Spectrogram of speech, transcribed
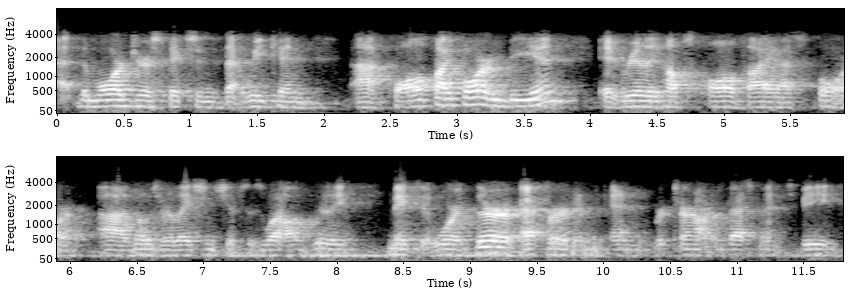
uh, the more jurisdictions that we can uh, qualify for and be in, it really helps qualify us for uh, those relationships as well. It really makes it worth their effort and return on investment to be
